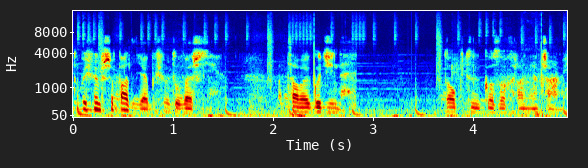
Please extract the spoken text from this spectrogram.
Tu byśmy przepadli, jakbyśmy tu weszli. Na całe godziny. Top tylko z ochraniaczami.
